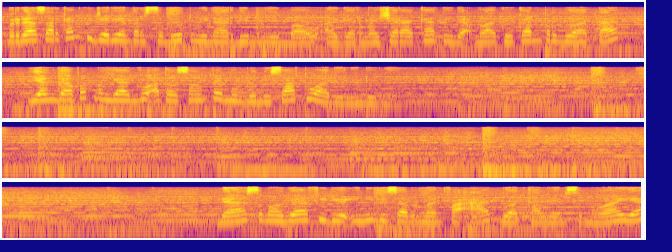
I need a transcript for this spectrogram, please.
Berdasarkan kejadian tersebut, Winardi mengimbau agar masyarakat tidak melakukan perbuatan yang dapat mengganggu atau sampai membunuh satwa dilindungi. Nah, semoga video ini bisa bermanfaat buat kalian semua ya.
